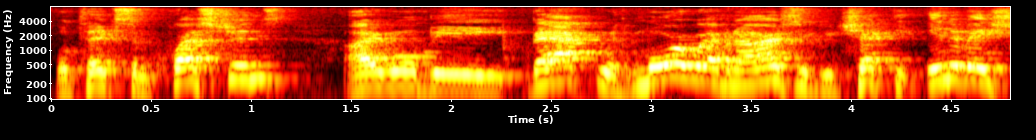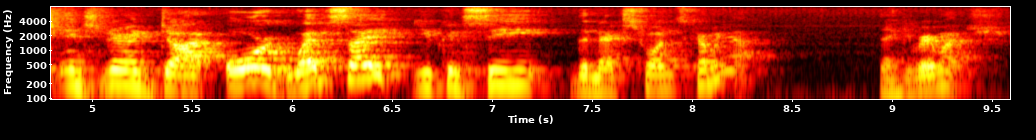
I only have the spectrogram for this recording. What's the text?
We'll take some questions. I will be back with more webinars. If you check the innovationengineering.org website, you can see the next ones coming up. Thank you very much.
